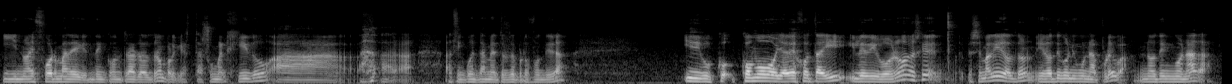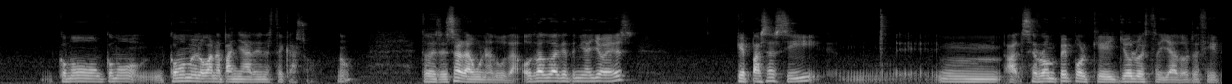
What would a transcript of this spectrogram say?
Y no hay forma de, encontrar el dron porque está sumergido a, a, a 50 metros de profundidad. Y digo, ¿cómo voy a DJI? Y le digo, no, es que se me ha caído el dron y no tengo ninguna prueba, no tengo nada. ¿Cómo, cómo, cómo me lo van a apañar en este caso? ¿no? Entonces, esa era una duda. Otra duda que tenía yo es, ¿qué pasa si mm, se rompe porque yo lo he estrellado? Es decir,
